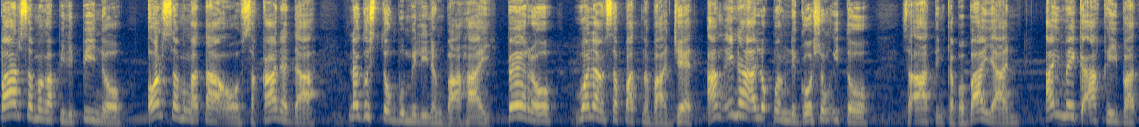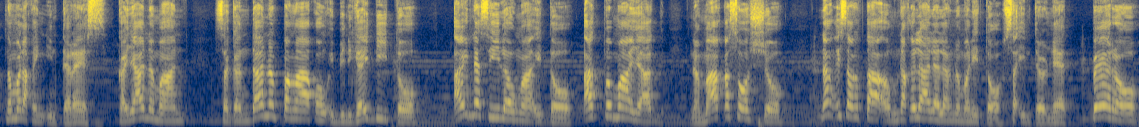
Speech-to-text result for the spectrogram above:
para sa mga Pilipino or sa mga tao sa Canada na gustong bumili ng bahay. Pero walang sapat na budget. Ang inaalok ng negosyong ito sa ating kababayan ay may kaakibat na malaking interes. Kaya naman, sa ganda ng pangakong ibinigay dito, ay nasilaw nga ito at pumayag na makasosyo ng isang taong nakilala lang naman ito sa internet. Pero,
